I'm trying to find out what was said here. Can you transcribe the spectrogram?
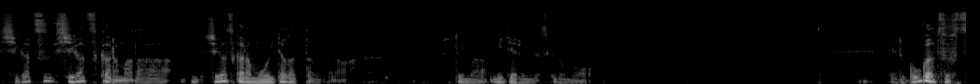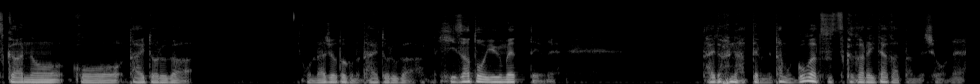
4月、4月からまだ、4月からもう痛かったのかな。ちょっと今見てるんですけども。えっ、と、5月2日の、こう、タイトルが、このラジオトークのタイトルが、膝と夢っていうね、タイトルになってるんで、多分5月2日から痛かったんでしょうね。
